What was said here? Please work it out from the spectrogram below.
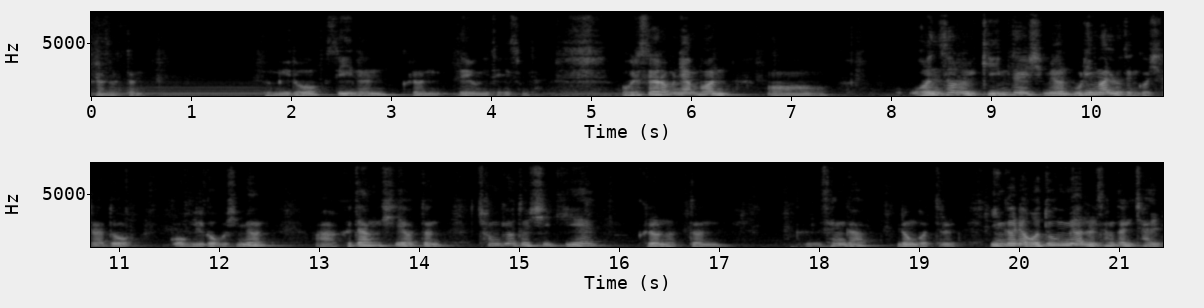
그런 어떤 의미로 쓰이는 그런 내용이 되겠습니다. 어, 그래서 여러분이 한번 어, 원서로 읽기 힘드시면 우리말로 된 것이라도 꼭 읽어보시면 아, 그 당시에 어떤 청교도 시기에 그런 어떤 그 생각 이런 것들을 인간의 어두운 면을 상당히 잘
